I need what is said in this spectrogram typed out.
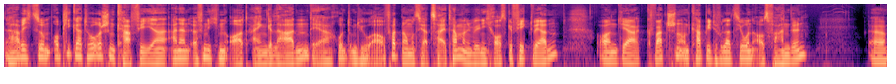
da habe ich zum obligatorischen Kaffee an einen öffentlichen Ort eingeladen, der rund um die Uhr aufhat. Man muss ja Zeit haben, man will nicht rausgefegt werden. Und ja, quatschen und Kapitulation ausverhandeln. Äh,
